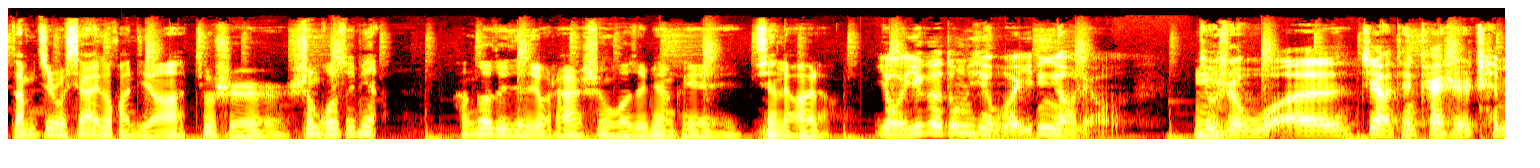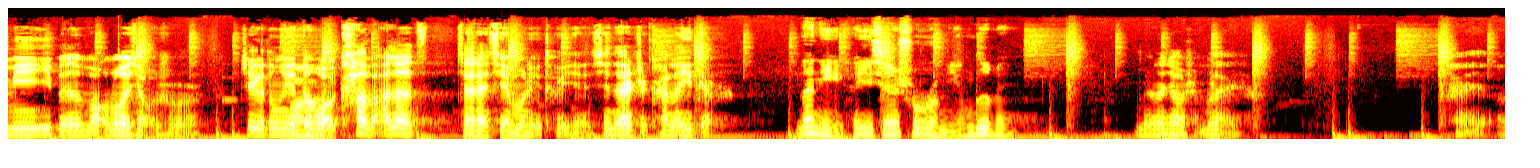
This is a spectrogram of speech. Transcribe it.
咱们进入下一个环节啊，就是生活碎片。韩哥最近有啥生活碎片可以先聊一聊？有一个东西我一定要聊，嗯就是我这两天开始沉迷一本网络小说，这个东西等啊我看完了再在节目里推荐，现在只看了一点儿。那你可以先说说名字呗。名字叫什么来着？看一眼啊，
